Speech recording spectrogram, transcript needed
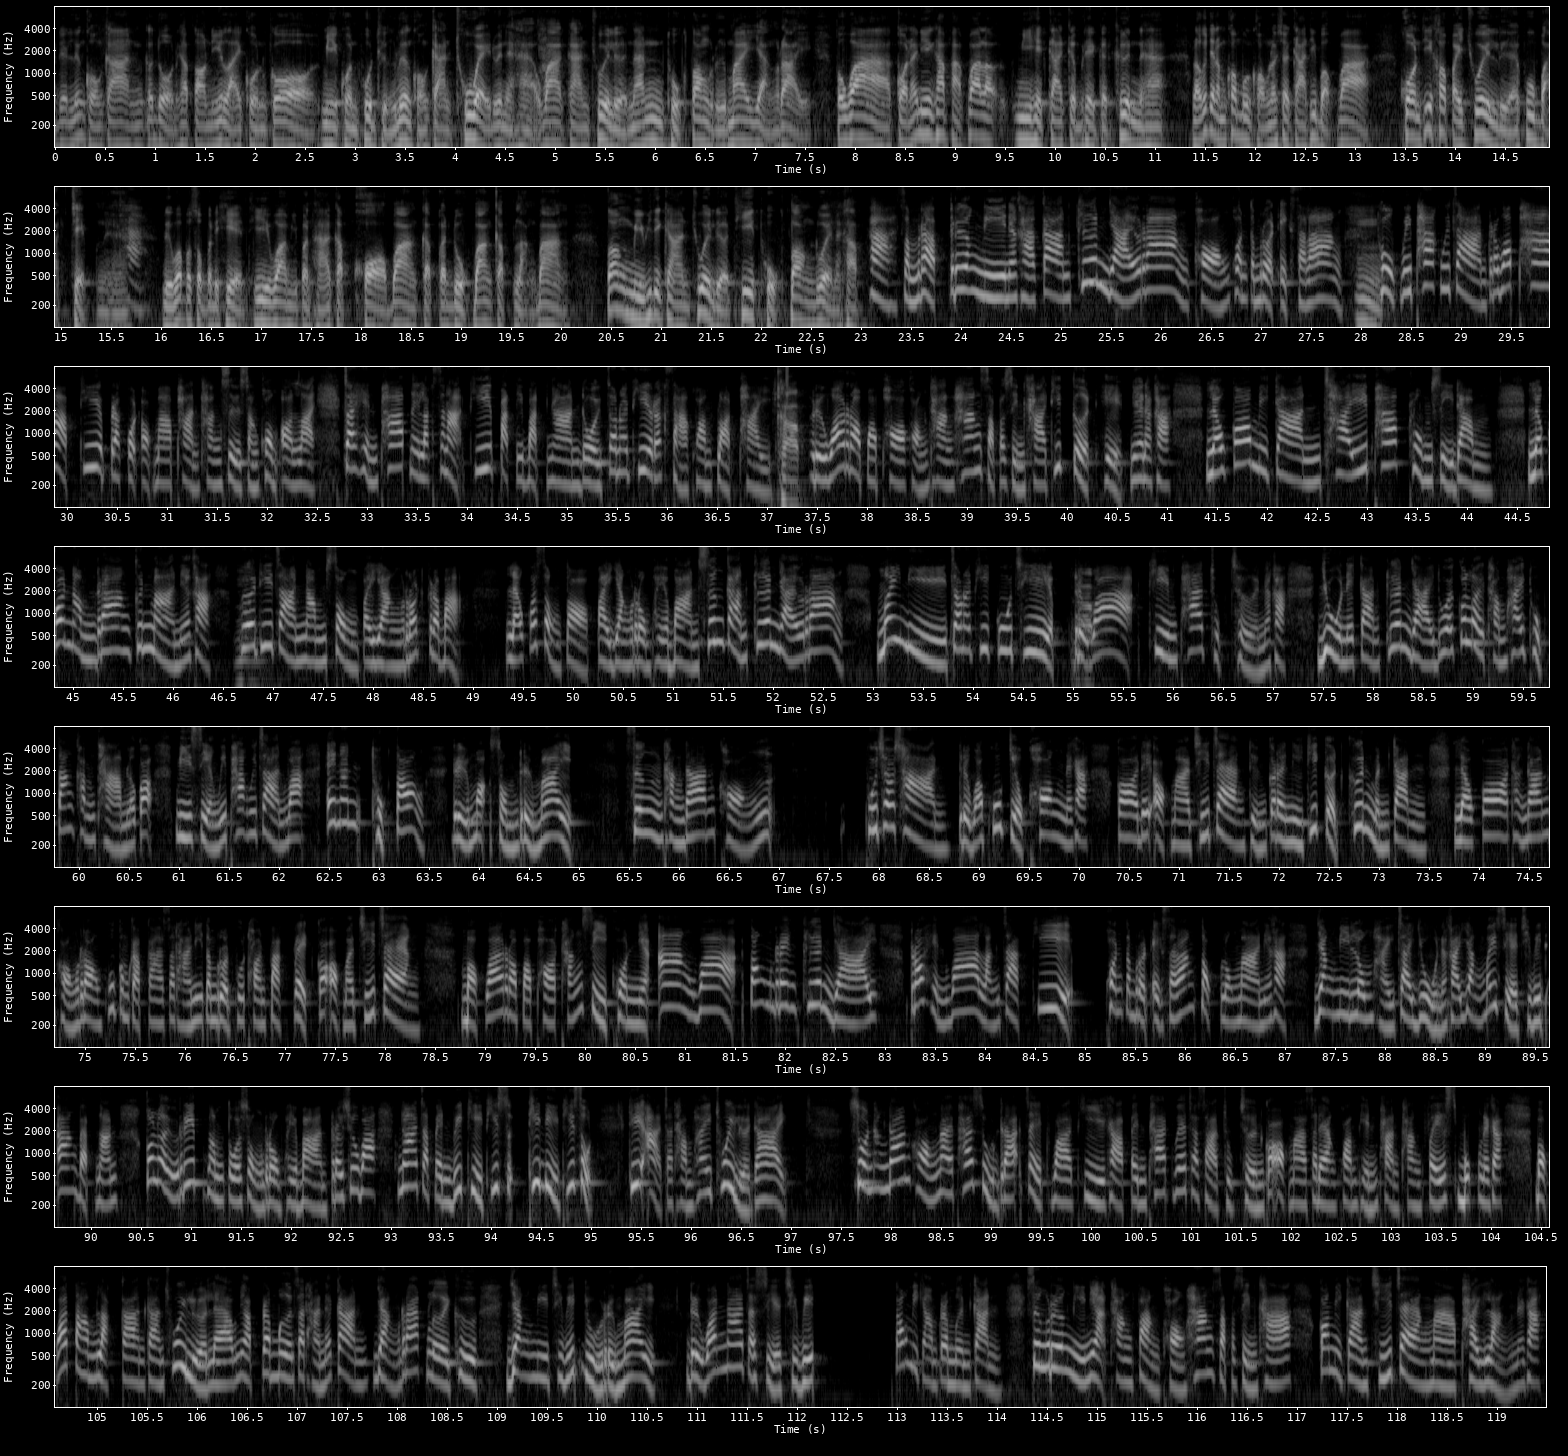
ประเด็นเรื่องของการกระโดดครับตอนนี้หลายคนก็มีคนพูดถึงเรื่องของการช่วยด้วยนะฮะว่าการช่วยเหลือนั้นถูกต้องหรือไม่อย่างไร เพราะว่าก่อนหน้านี้ครับหากว่าเรามีเหตุการณ์เกิดอุบัติเหตุเกิดขึ้นนะฮะเราก็จะนำข้อมูลของนักวิชาการที่บอกว่า คนที่เข้าไปช่วยเหลือผู้บาดเจ็บนะฮะค่ะหรือว่าประสบอุบัติเหตุที่ว่ามีปัญหากับคอบ้างกับกระดูกบ้างกับหลังบ้าง ต้องมีวิธีการช่วยเหลือที่ถูกต้องด้วยนะครับ ค่ะสำหรับเรื่องนี้นะคะ การเคลื่อนย้ายร่างของพลตำรวจเอกสร่าง อืม ถูกวิพากษ์วิจารณ์เพราะว่าภาพที่ปรากฏออกมาผ่านทางสื่อสังคมออนไลน์ จะเห็นภาพในลักษณะที่ปฏิบัติงานโดยเจ้าหน้าที่รักษาความปลอดภัย ครับ หรือว่ารอปภของทางห้างสรรพสินค้าที่เกิดเหตุเนี่ยนะคะ แล้วก็มีการใช้ผ้าคลุมสีดำแล้วก็นำร่างขึ้นมาเนี่ยค่ะ เพื่อที่จะนำส่งไปยังรถกระบะ แล้วก็ส่งต่อไปยังโรงพยาบาล ซึ่งการเคลื่อนย้ายร่าง ไม่มีเจ้าหน้าที่กู้ชีพ หรือว่าทีมแพทย์ฉุกเฉินนะคะ อยู่ในการเคลื่อนย้ายด้วยก็เลยทำให้ถูกตั้งคำถาม แล้วก็มีเสียงวิพากษ์วิจารณ์ว่าเอ๊ะนั่นถูกต้องหรือเหมาะสมหรือไม่ ซึ่งทางด้านของ ผู้เชี่ยวชาญหรือว่าผู้เกี่ยวข้องนะคะ ก็ได้ออกมาชี้แจงถึงกรณีที่เกิดขึ้นเหมือนกัน แล้วก็ทางด้านของรองผู้กำกับการสถานีตำรวจภูธรปากเกร็ดก็ออกมาชี้แจง บอกว่ารปภทั้ง 4 คนเนี่ยอ้างว่าต้องเร่งเคลื่อนย้าย เพราะเห็นว่าหลังจากที่พลตำรวจเอกสร่างตกลงมาเนี่ยค่ะยังมีลมหายใจอยู่นะคะ ยังไม่เสียชีวิตอ้างแบบนั้น ก็เลยรีบนำตัวส่งโรงพยาบาลเพราะเชื่อว่าน่าจะเป็นวิธีที่ที่ดีที่สุดที่อาจจะทำให้ช่วยเหลือได้ ส่วนทางด้านของนายแพทย์สุระเจตวาทีค่ะ เป็นแพทย์เวชศาสตร์ฉุกเฉินก็ออกมาแสดงความเห็นผ่านทาง Facebook นะคะบอกว่าตามหลักการการช่วยเหลือแล้วเนี่ยประเมินสถานการณ์อย่างแรกเลยคือ ยังมีชีวิตอยู่หรือไม่ หรือว่าน่าจะเสียชีวิตต้องมีการประเมินกัน ซึ่งเรื่องนี้เนี่ยทางฝั่งของห้างสรรพสินค้า ก็มีการชี้แจงมาภายหลังนะคะ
